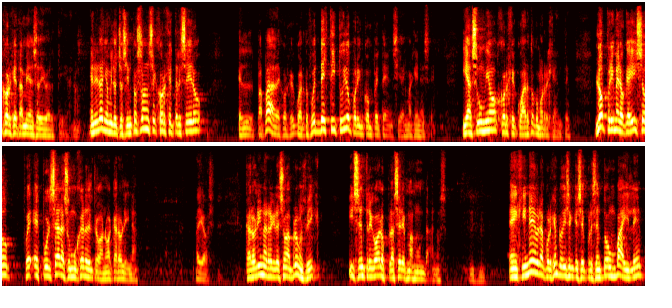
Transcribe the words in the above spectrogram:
Jorge también se divertía. ¿no? En el año 1811, Jorge III, el papá de Jorge IV, fue destituido por incompetencia, imagínense, y asumió Jorge IV como regente. Lo primero que hizo fue expulsar a su mujer del trono, a Carolina. Adiós. Carolina regresó a Brunswick y se entregó a los placeres más mundanos. En Ginebra, por ejemplo, dicen que se presentó a un baile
